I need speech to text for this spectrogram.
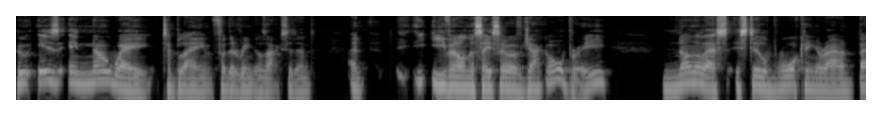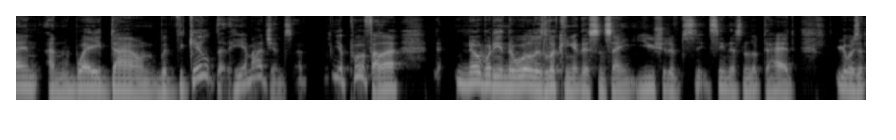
who is in no way to blame for the Ringles accident, and even on the say so of Jack Aubrey, nonetheless is still walking around bent and weighed down with the guilt that he imagines. Uh, You poor fella. Nobody in the world is looking at this and saying, You should have seen this and looked ahead. It was an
